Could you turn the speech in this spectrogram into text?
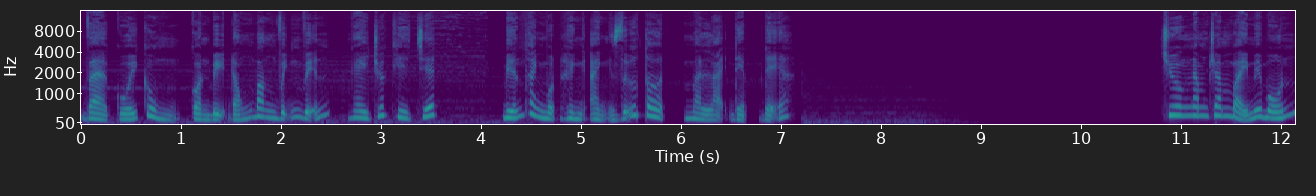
Và cuối cùng còn bị đóng băng vĩnh viễn ngay trước khi chết, biến thành một hình ảnh dữ tợn mà lại đẹp đẽ. Chương 574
